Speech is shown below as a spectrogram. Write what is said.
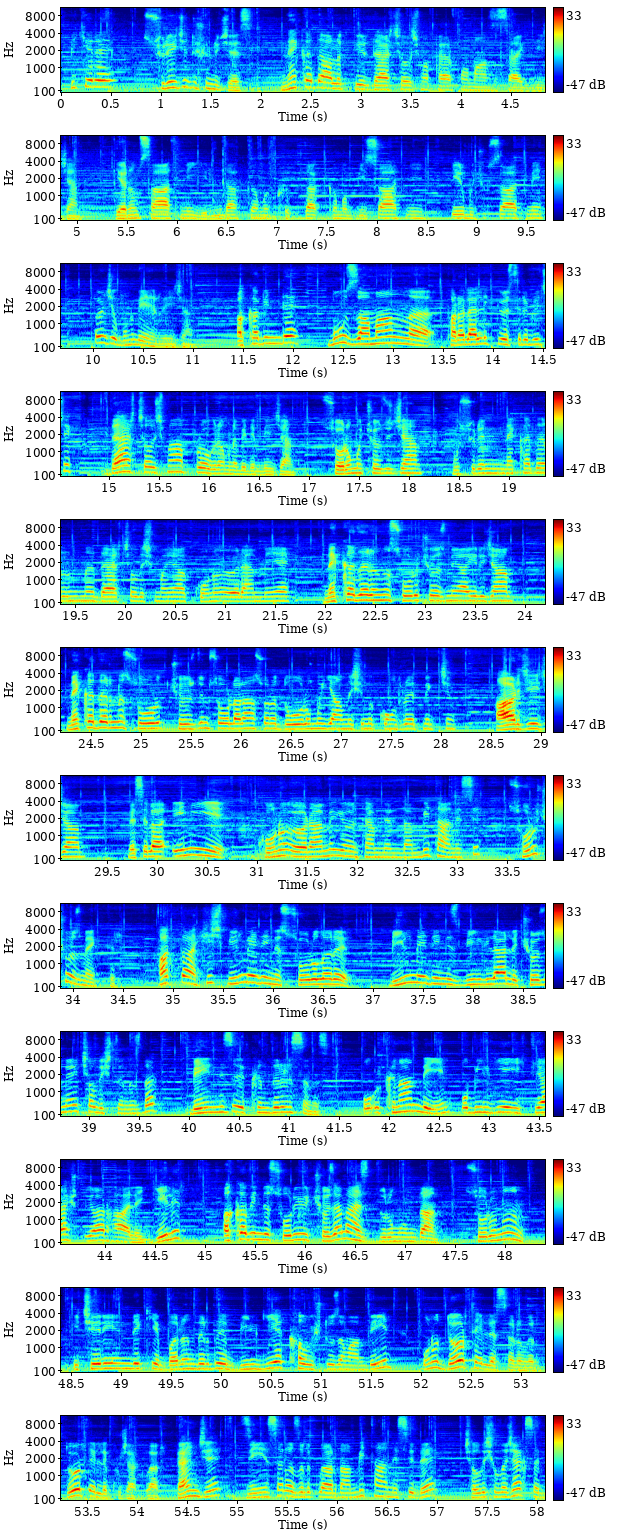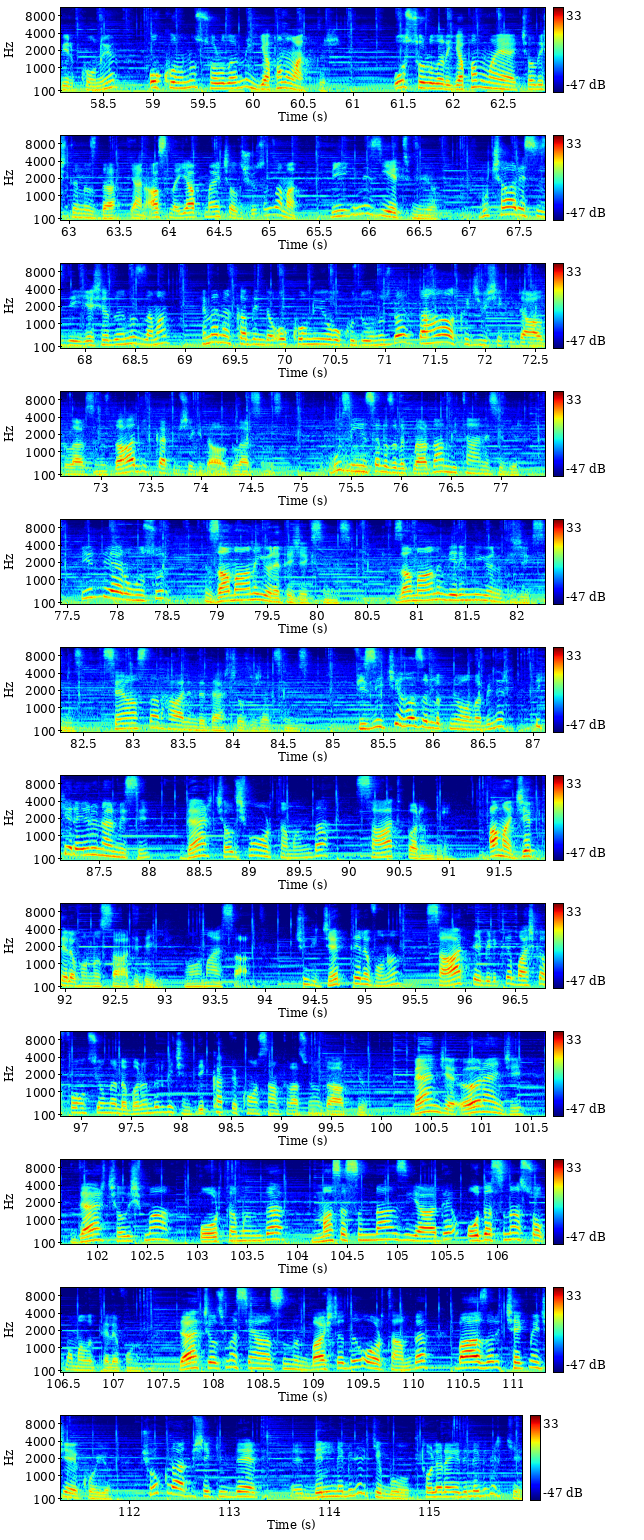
Bir kere süreci düşüneceğiz. Ne kadarlık bir ders çalışma performansı sergileyeceğim? Yarım saat mi, 20 dakika mı, 40 dakika mı, 1 saat mi, 1,5 saat mi? Önce bunu belirleyeceğim. Akabinde bu zamanla paralellik gösterebilecek ders çalışma programını belirleyeceğim. Sorumu çözeceğim. Bu sürenin ne kadarını ders çalışmaya, konu öğrenmeye, ne kadarını soru çözmeye ayıracağım. Ne kadarını soru, çözdüğüm sorulardan sonra doğru mu yanlışımı kontrol etmek için harcayacağım. Mesela en iyi konu öğrenme yöntemlerinden bir tanesi soru çözmektir. Hatta hiç bilmediğiniz soruları bilmediğiniz bilgilerle çözmeye çalıştığınızda beyninizi ıkındırırsınız. O ıkınan beyin o bilgiye ihtiyaç duyar hale gelir. Akabinde soruyu çözemez durumundan sorunun içeriğindeki barındırdığı bilgiye kavuştuğu zaman beyin onu dört elle sarılır, dört elle kucaklar. Bence zihinsel hazırlıklardan bir tanesi de çalışılacaksa bir konuyu o konunun sorularını yapamamaktır. O soruları yapamamaya çalıştığınızda yani aslında yapmaya çalışıyorsunuz ama bilginiz yetmiyor. Bu çaresizliği yaşadığınız zaman hemen akabinde o konuyu okuduğunuzda daha akıcı bir şekilde algılarsınız, daha dikkatli bir şekilde algılarsınız. Bu zihinsel hazırlıklardan bir tanesidir. Bir diğer unsur zamanı yöneteceksiniz. Zamanı verimli yöneteceksiniz. Seanslar halinde ders çalışacaksınız. Fiziki hazırlık ne olabilir? Bir kere en önemlisi ders çalışma ortamında saat barındırın. Ama cep telefonunun saati değil, normal saat. Çünkü cep telefonu saatle birlikte başka fonksiyonları da barındırdığı için dikkat ve konsantrasyonu dağıtıyor. Bence öğrenci ders çalışma ortamında masasından ziyade odasına sokmamalı telefonu. Ders çalışma seansının başladığı ortamda bazıları çekmeceye koyuyor. Çok rahat bir şekilde e, delinebilir ki bu, tolere edilebilir ki.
